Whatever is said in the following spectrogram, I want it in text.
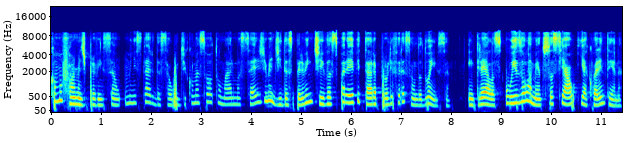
Como forma de prevenção, o Ministério da Saúde começou a tomar uma série de medidas preventivas para evitar a proliferação da doença entre elas o isolamento social e a quarentena.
